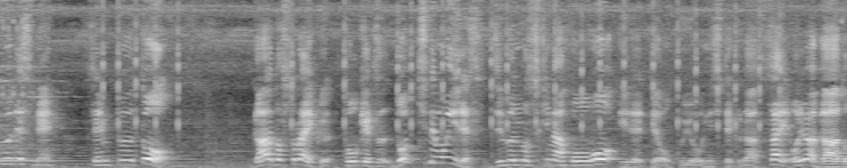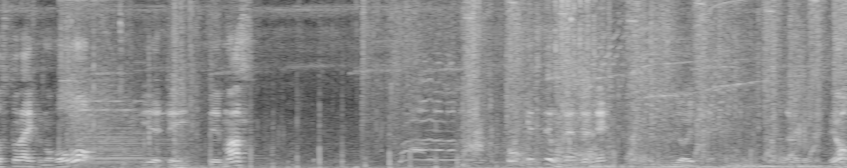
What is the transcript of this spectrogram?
風ですね旋風とガードストライク、凍結、どっちでもいいです。自分の好きな方を入れておくようにしてください。俺はガードストライクの方を入れていってます。凍結でも全然ね、強いので大丈夫ですよ。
